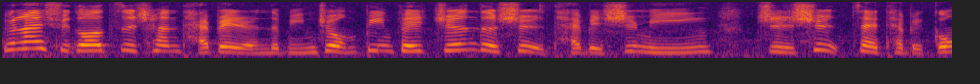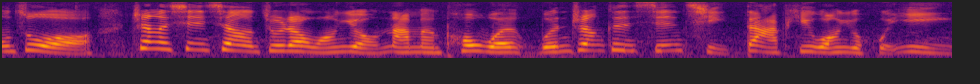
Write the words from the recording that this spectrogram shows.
原来许多自称台北人的民众，并非真的是台北市民，只是在台北工作。这样的现象就让网友纳闷，剖文文章更掀起大批网友回应：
